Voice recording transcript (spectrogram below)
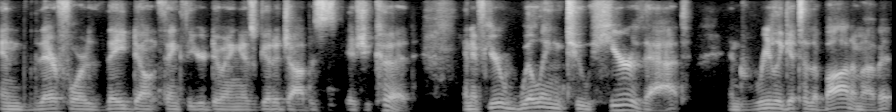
And therefore, they don't think that you're doing as good a job as, as you could. And if you're willing to hear that and really get to the bottom of it,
